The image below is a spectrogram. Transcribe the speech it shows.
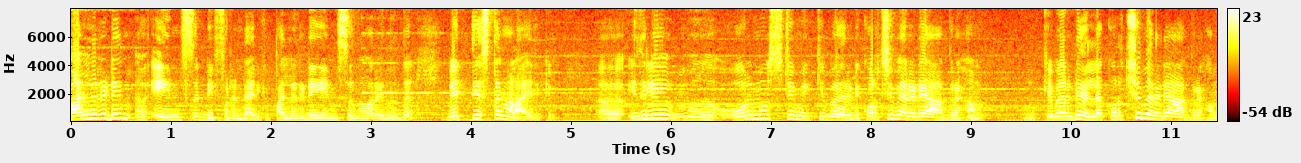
പലരുടെയും എയിംസ് ഡിഫറെന്റ് ആയിരിക്കും. പലരുടെയും എയിംസ് എന്ന് പറയുന്നത് വ്യത്യസ്തങ്ങളായിരിക്കും. ഇതിൽ ഓൾമോസ്റ്റ് മിക്ക പേരുടെ കുറച്ച് പേരുടെ ആഗ്രഹം മിക്ക പേരുടെ അല്ല കുറച്ച് പേരുടെ ആഗ്രഹം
